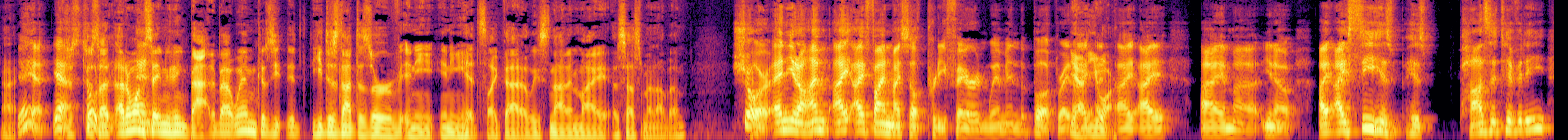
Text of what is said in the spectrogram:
All right. Yeah, yeah, yeah. Just, totally. just I, I, don't want to say anything bad about Wim because he it, he does not deserve any any hits like that. At least not in my assessment of him. Sure, and you know, I'm I, I find myself pretty fair in Wim in the book, right? Yeah, I, you are. I I I am, uh, you know, I, I see his his positivity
